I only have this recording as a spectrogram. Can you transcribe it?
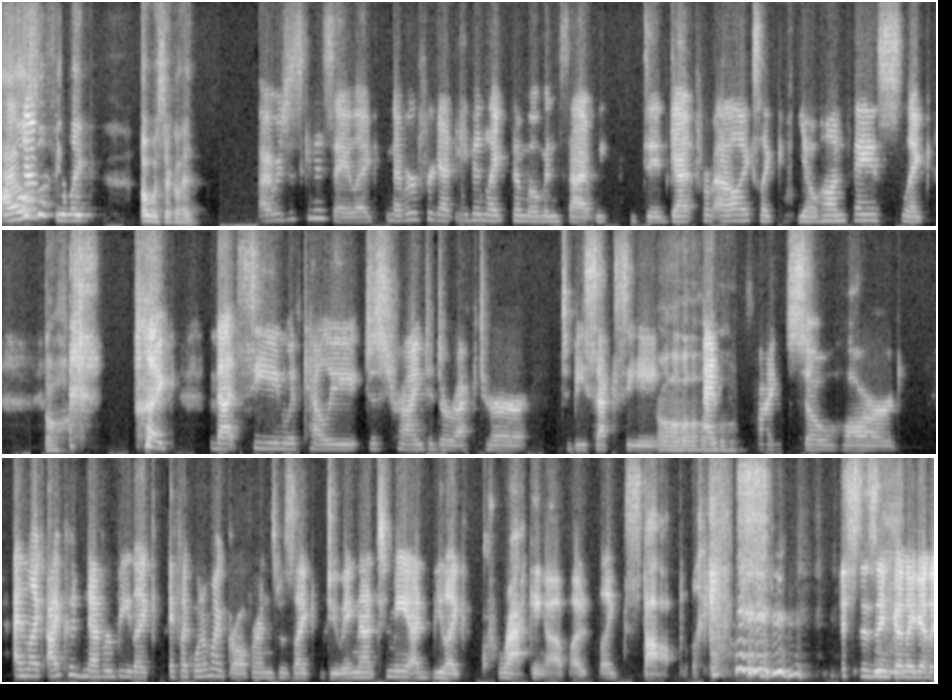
I also feel like. Oh, sorry. Go ahead. I was just gonna say, like, never forget even like the moments that we did get from Alex, like Johan face, like Oh, like that scene with Kelly just trying to direct her to be sexy oh. and trying so hard. And like I could never be like if like one of my girlfriends was like doing that to me, I'd be like cracking up. I'd like stop. Like this isn't gonna get a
